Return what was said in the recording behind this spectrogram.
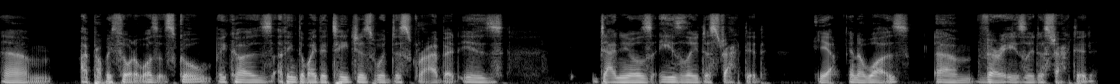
um, I probably thought it was at school because I think the way the teachers would describe it is Daniel's easily distracted. Yeah. And it was um, very easily distracted.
